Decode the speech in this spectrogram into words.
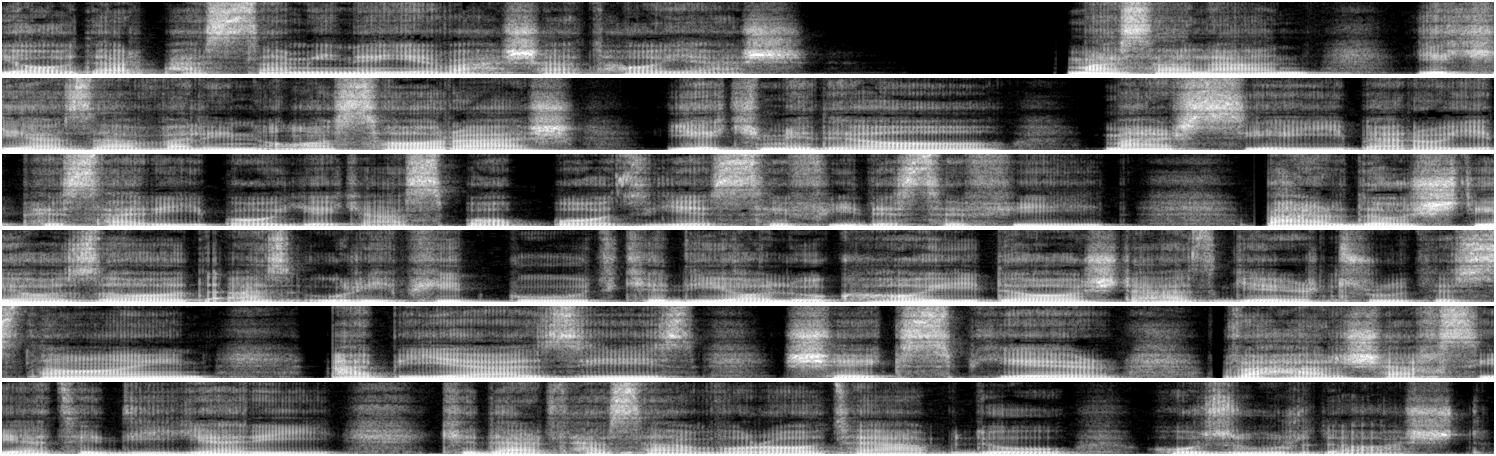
یا در پس زمینه وحشتهایش مثلا یکی از اولین آثارش یک مدعا مرسیهی برای پسری با یک اسباب بازی سفید سفید برداشتی آزاد از اوریپید بود که دیالوگ هایی داشت از گرت استاین، ابی عزیز، شکسپیر و هر شخصیت دیگری که در تصورات عبدو حضور داشت.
